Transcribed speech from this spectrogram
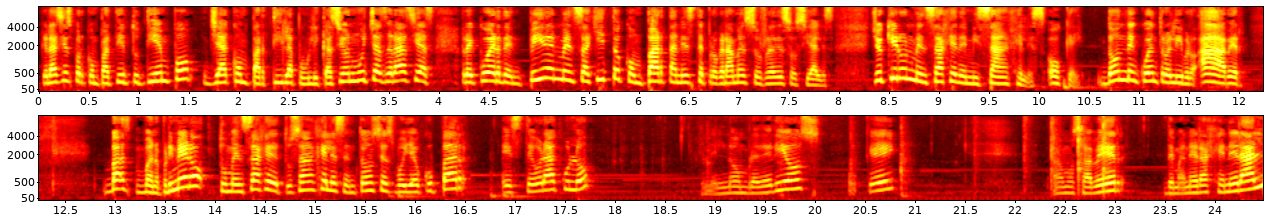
Gracias por compartir tu tiempo. Ya compartí la publicación. Muchas gracias. Recuerden, piden mensajito, compartan este programa en sus redes sociales. Yo quiero un mensaje de mis ángeles. Ok. ¿Dónde encuentro el libro? Ah, a ver. bueno, primero tu mensaje de tus ángeles. Entonces voy a ocupar este oráculo en el nombre de Dios. Ok. Vamos a ver de manera general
